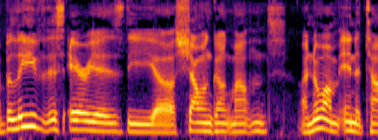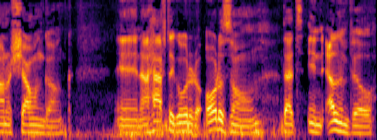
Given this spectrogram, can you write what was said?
I believe this area is the uh, Shawangunk Mountains. I know I'm in the town of Shawangunk. And I have to go to the AutoZone that's in Ellenville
